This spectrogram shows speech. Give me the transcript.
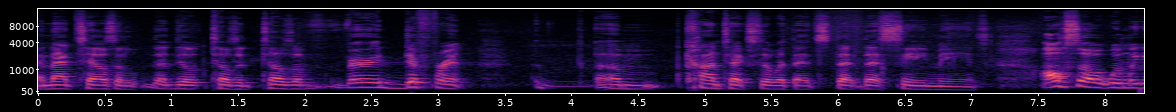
and that tells a that tells a tells a very different um, context of what that's, that that scene means. Also, when we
